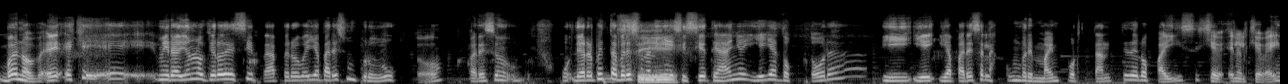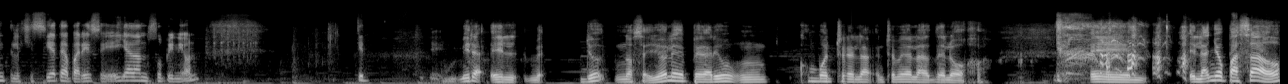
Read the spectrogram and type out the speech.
Bueno, eh, es que, eh, mira, yo no lo quiero decir, ¿verdad? pero ella parece un producto. Parece un- de repente aparece una niña de 17 años y ella es doctora y, y- y aparece en las cumbres más importantes de los países. En el G20, el G7 aparece ella dando su opinión. Mira, el, yo no sé, yo le pegaría un, un combo entre, la, entre medio de, la- de los ojos. Eh, el año pasado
